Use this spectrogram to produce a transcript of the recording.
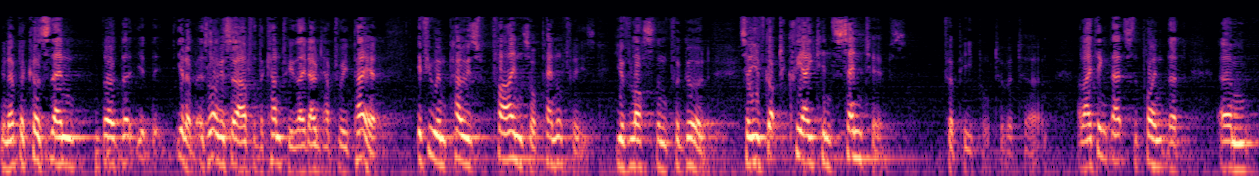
You know, because then, the, the, you know, as long as they're out of the country, they don't have to repay it. If you impose fines or penalties, you've lost them for good. So you've got to create incentives for people to return. And I think that's the point that, um,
